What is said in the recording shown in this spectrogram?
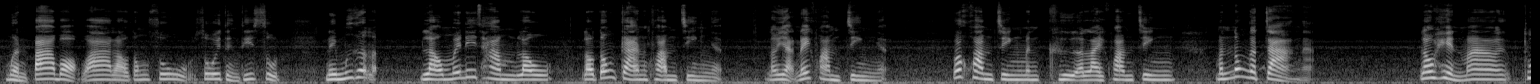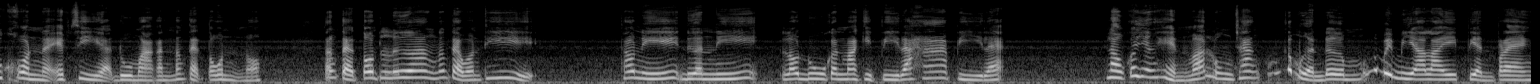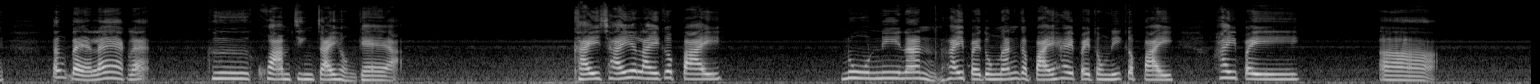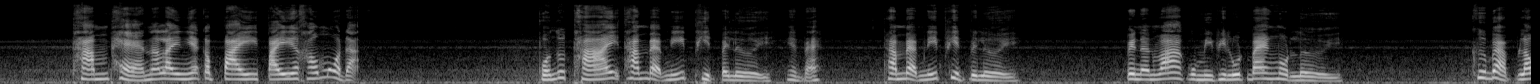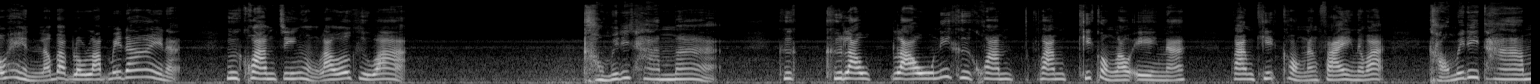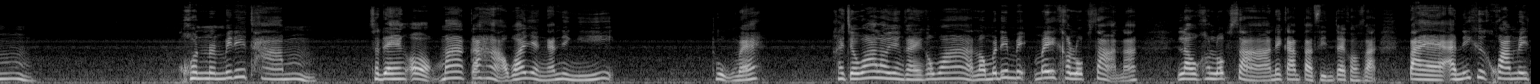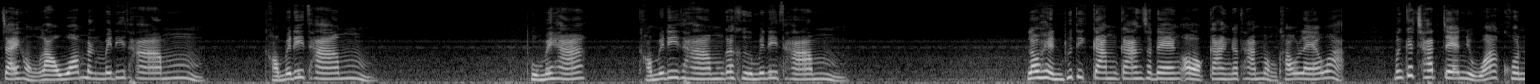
เหมือนป้าบอกว่าเราต้องสู้สู้ถึงที่สุด ในเมื่อเราไม่ได้ทำเราเราต้องการความจริงอะเราอยากได้ความจริงอะ ว่าความจริงมันคืออะไรความจริง มันต้องกระจ่างอะเราเห็นมาทุกคนน่ะ FC อะดูมากันตั้งแต่ต้นเนาะตั้งแต่ต้นเรื่องตั้งแต่วันที่ เท่านี้เดือนนี้เราดูกันมากี่ปีละห้าปีแล้วเราก็ยังเห็นว่าลุงช่างมันก็เหมือนเดิมมันก็ไม่มีอะไรเปลี่ยนแปลงตั้งแต่แรกแล้วคือความจริงใจของแกอะใครใช้อะไรก็ไป นู่นนี่นั่น ให้ไปตรงนั้นก็ไป ให้ไปตรงนี้ก็ไป ให้ไปทำแผนอะไรเงี้ยก็ไปไปเขาหมดอะผลสุดท้ายทำแบบนี้ผิดไปเลย เห็นไหมทำแบบนี้ผิดไปเลย เป็นอันว่ากูมีพิรุษแบ้งหมดเลย คือแบบเราเห็นแล้วแบบเรารับไม่ได้น่ะ คือความจริงของเราก็คือว่า เขาไม่ได้ทำอะคือ คือเราเรานี่คือความความคิดของเราเองนะ ความคิดของนางฟ้าเองนะว่า เขาไม่ได้ทำคนมันไม่ได้ทำแสดงออกมากก็หาว่าอย่างนั้นอย่างนี้ ถูกไหมใครจะว่าเรายังไงก็ว่า เราไม่ได้ไม่ไม่เคารพศาลนะเราเคารพศาลในการตัดสินใจของศาลแต่อันนี้คือความในใจของเราว่ามันไม่ได้ทำเขาไม่ได้ทำถูกไหมคะ เขาไม่ได้ทำก็คือไม่ได้ทำเราเห็นพฤติกรรมการแสดงออกการกระทำของเขาแล้วอะ่ะมันก็ชัดเจนอยู่ว่าคน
